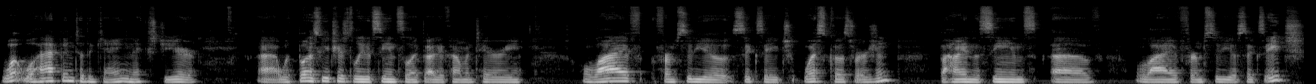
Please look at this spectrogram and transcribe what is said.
What will happen to the gang next year? Uh, with bonus features, deleted scenes, select audio commentary, live from Studio 6H West Coast version, behind the scenes of live from Studio 6H,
